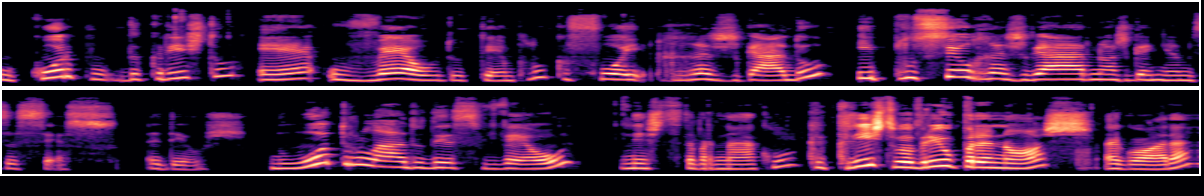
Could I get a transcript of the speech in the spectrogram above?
O corpo de Cristo é o véu do templo que foi rasgado e pelo seu rasgar nós ganhamos acesso a Deus. No outro lado desse véu, neste tabernáculo, que Cristo abriu para nós agora,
